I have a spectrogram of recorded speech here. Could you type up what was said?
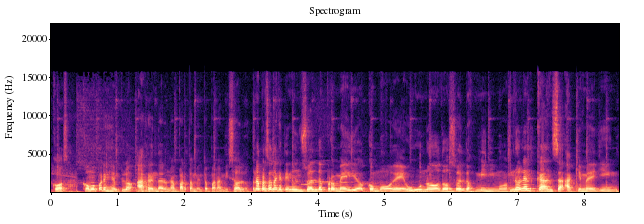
cosas. Como por ejemplo arrendar un apartamento para mí solo. Una persona que tiene un sueldo promedio como de uno o dos sueldos mínimos no le alcanza aquí en Medellín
